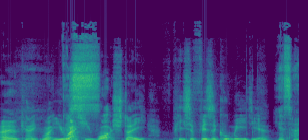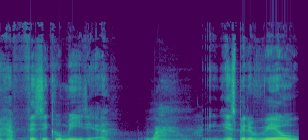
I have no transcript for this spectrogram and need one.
yeah, okay. Well, you 'Cause- actually watched a piece of physical media. Yes, I have physical media. Wow. it's been a real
